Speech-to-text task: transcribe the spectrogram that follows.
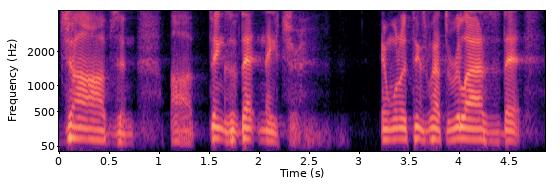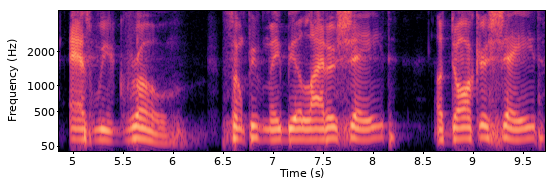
jobs and uh, things of that nature. And one of the things we have to realize is that as we grow, some people may be a lighter shade, a darker shade,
